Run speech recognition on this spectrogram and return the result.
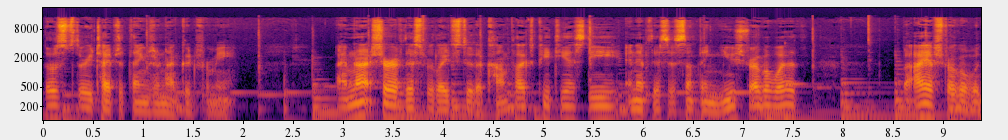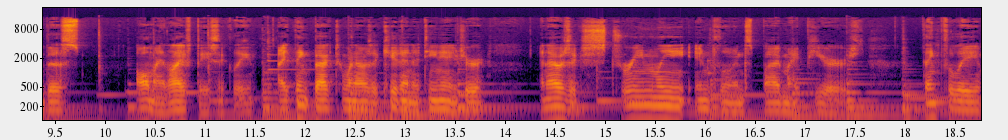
Those three types of things are not good for me. I'm not sure if this relates to the complex PTSD and if this is something you struggle with, but I have struggled with this all my life basically. I think back to when I was a kid and a teenager, and I was extremely influenced by my peers. Thankfully,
